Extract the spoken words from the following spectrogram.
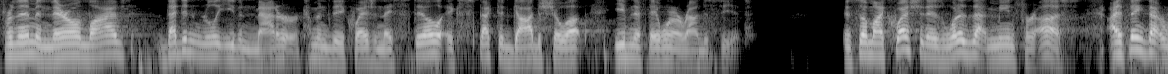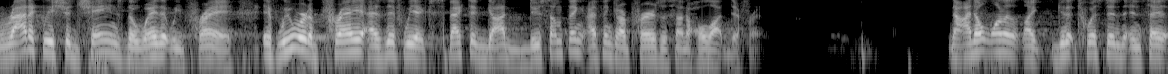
for them in their own lives, that didn't really even matter or come into the equation. They still expected God to show up even if they weren't around to see it. And so, my question is, what does that mean for us? I think that radically should change the way that we pray. If we were to pray as if we expected God to do something, I think our prayers would sound a whole lot different. Now, I don't want to like get it twisted and say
